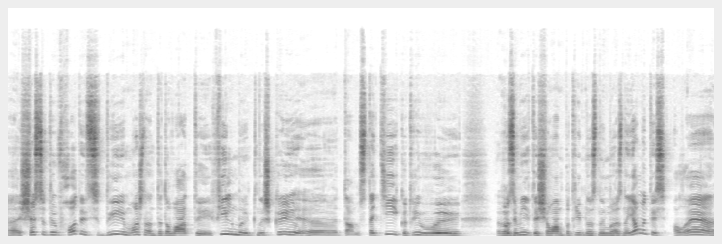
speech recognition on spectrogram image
Е, Що сюди входить? Сюди можна додавати фільми, книжки, там, статті, котрі ви розумієте, що вам потрібно з ними ознайомитись, але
